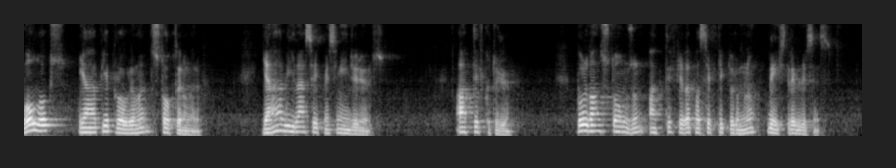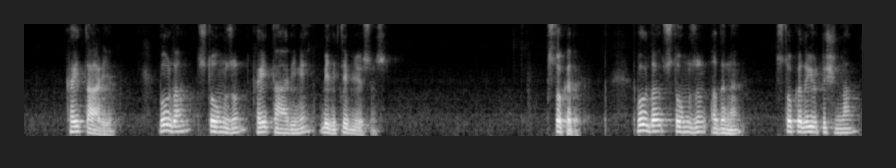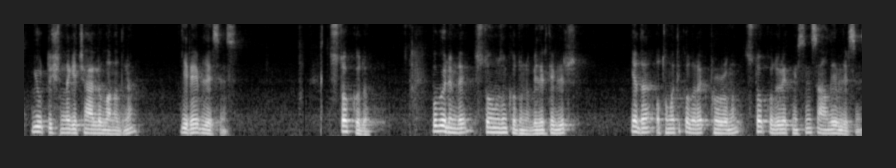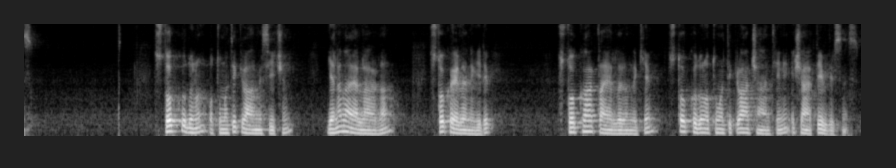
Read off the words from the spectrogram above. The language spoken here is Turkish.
Volvox ERP programı stok tanımları. Genel bilgiler sekmesini inceliyoruz. Aktif kutucu. Buradan stoğumuzun aktif ya da pasiflik durumunu değiştirebilirsiniz. Kayıt tarihi. Buradan stoğumuzun kayıt tarihini belirtebiliyorsunuz. Stok adı. Burada stoğumuzun adını, stok adı yurt dışından, yurt dışında geçerli olan adını girebilirsiniz. Stok kodu. Bu bölümde stoğumuzun kodunu belirtebilir ya da otomatik olarak programın stok kodu üretmesini sağlayabilirsiniz. Stok kodunu otomatik vermesi için genel ayarlardan stok ayarlarına girip stok kart ayarlarındaki stok kodun otomatik ver çentiğini işaretleyebilirsiniz.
